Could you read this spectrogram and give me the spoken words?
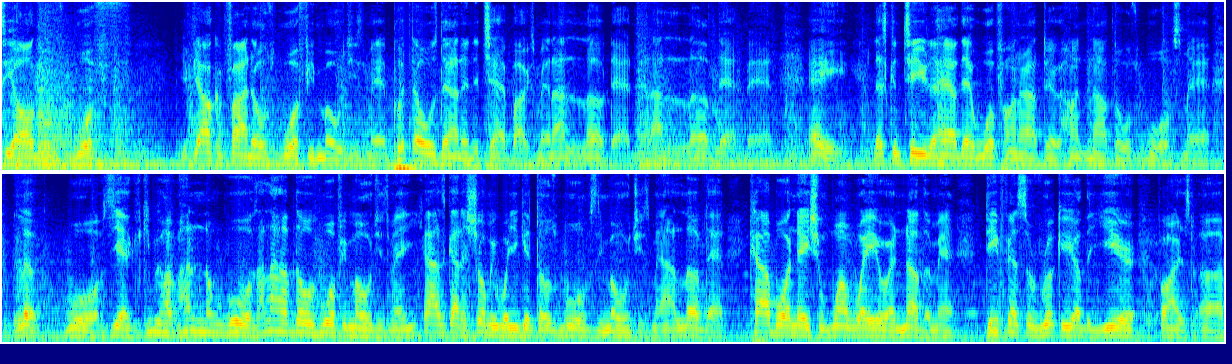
See all those wolf. If y'all can find those wolf emojis, man, put those down in the chat box, man. I love that, man. I love that, man. Hey, let's continue to have that wolf hunter out there hunting out those wolves, man. Look, wolves. Yeah, keep hunting those wolves. I love those wolf emojis, man. You guys got to show me where you get those wolves emojis, man. I love that. Cowboy Nation, one way or another, man. Defensive Rookie of the Year, as far as uh,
